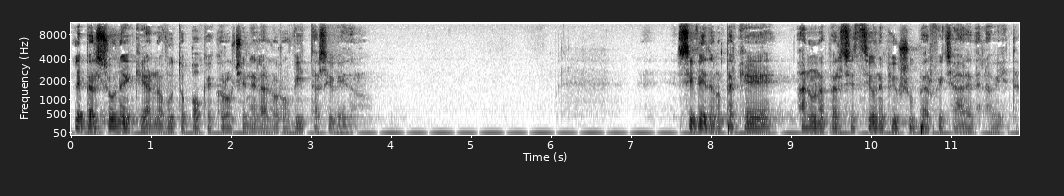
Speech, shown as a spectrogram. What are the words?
Le persone che hanno avuto poche croci nella loro vita si vedono. si vedono perché hanno una percezione più superficiale della vita.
